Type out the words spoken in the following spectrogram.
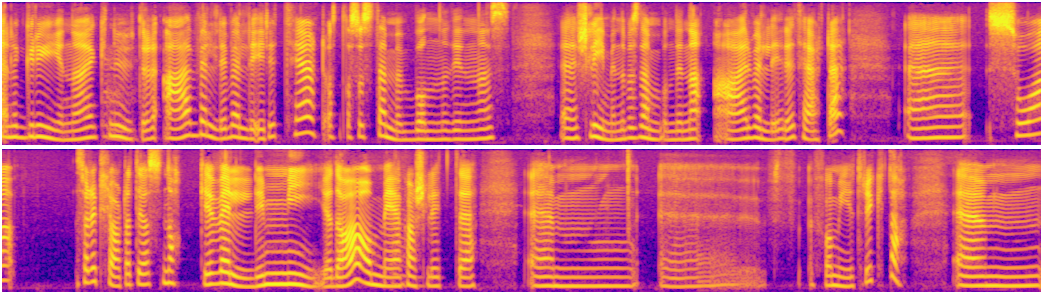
eller gryende knuter eller er veldig veldig irritert, al- altså stemmebåndene dines slimene på stemmebåndene dine er veldig irriterte, eh, så, så er det klart at det å snakke veldig mye da, og med kanskje litt um, eh, for mye trykk, da um,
